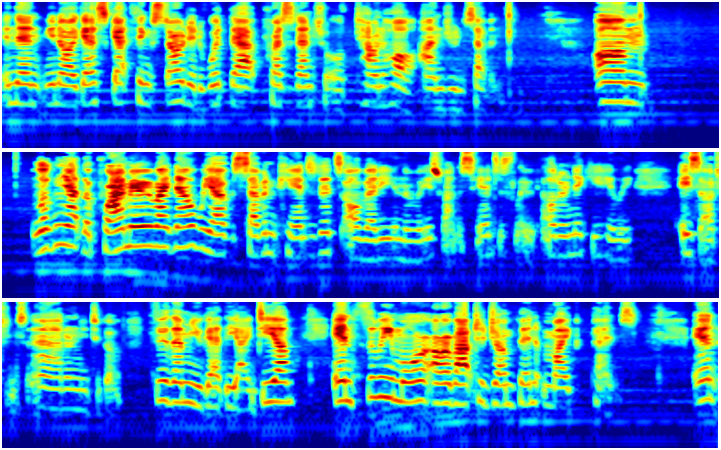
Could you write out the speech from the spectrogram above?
And then, you know, I guess get things started with that presidential town hall on June 7th. Um, looking at the primary right now, we have seven candidates already in the race. Ron DeSantis, Larry Elder, Nikki Haley, Asa Hutchinson. Eh, I don't need to go through them. You get the idea. And three more are about to jump in. Mike Pence. And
